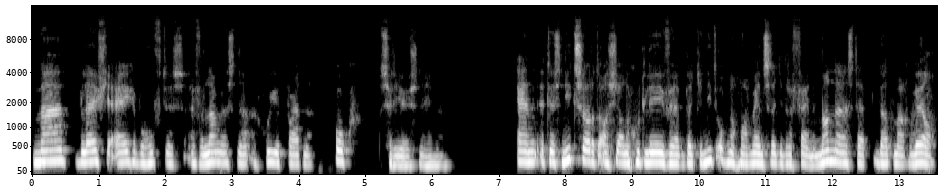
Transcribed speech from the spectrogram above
Maar blijf je eigen behoeftes en verlangens naar een goede partner ook serieus nemen. En het is niet zo dat als je al een goed leven hebt, dat je niet ook nog mag wensen dat je er een fijne man naast hebt. Dat mag wel.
